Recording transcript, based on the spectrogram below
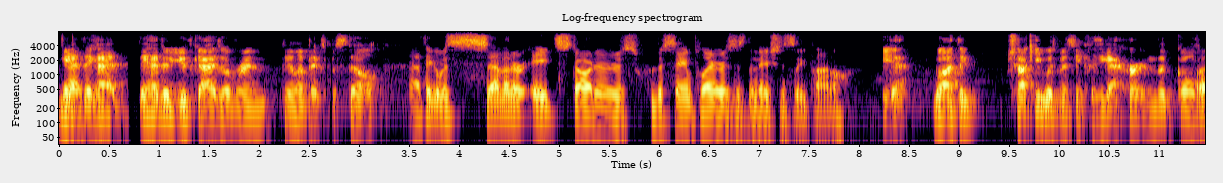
Yeah, Yeah, they- had they had their youth guys over in the Olympics, but still, I think it was seven or eight starters for the same players as the Nations League final. yeah. Well, I think Chucky was missing because he got hurt in the Gold, Oh,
